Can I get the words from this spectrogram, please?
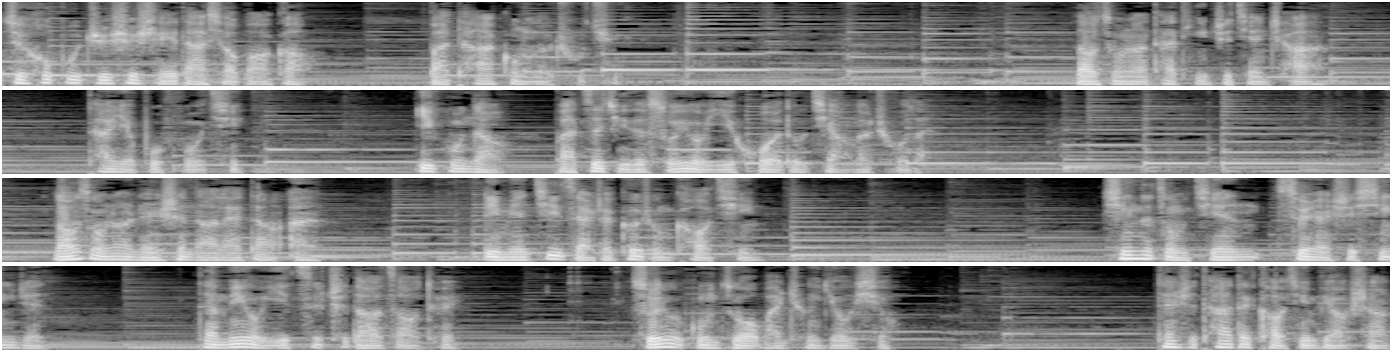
最后不知是谁打小报告，把他供了出去。老总让他停止检查，他也不服气，一股脑把自己的所有疑惑都讲了出来。老总让人事拿来档案。里面记载着各种考勤。新的总监虽然是新人，但没有一次迟到早退，所有工作完成优秀。但是他的考勤表上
